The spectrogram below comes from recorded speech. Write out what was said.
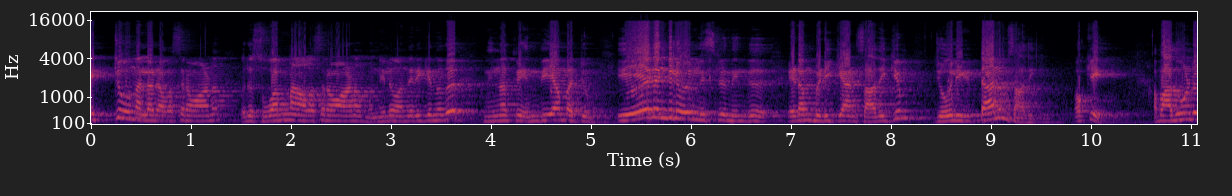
ഏറ്റവും നല്ലൊരു അവസരമാണ് ഒരു സുവർണ അവസരമാണ് മുന്നിൽ വന്നിരിക്കുന്നത്. നിങ്ങൾക്ക് എന്ത് ചെയ്യാൻ പറ്റും? ഏതെങ്കിലും ഒരു ലിസ്റ്റിൽ നിങ്ങൾക്ക് ഇടം പിടിക്കാൻ സാധിക്കും ജോലി കിട്ടാനും സാധിക്കും. ഓക്കെ അപ്പൊ അതുകൊണ്ട്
